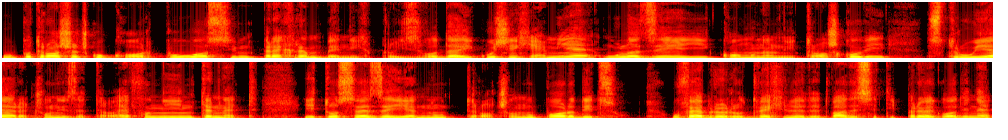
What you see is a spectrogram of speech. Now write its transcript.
U potrošačku korpu, osim prehrambenih proizvoda i kućne hemije, ulaze i komunalni troškovi, struja, računi za telefon i internet, i to sve za jednu tročalnu porodicu. U februaru 2021. godine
